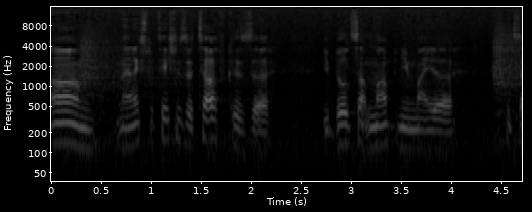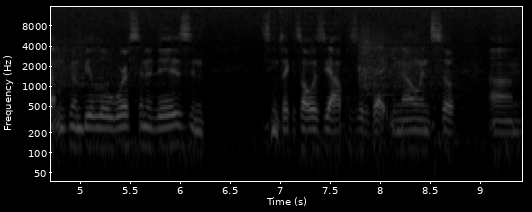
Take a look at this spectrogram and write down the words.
Um, man, expectations are tough because uh, you build something up and you might uh, think something's going to be a little worse than it is, and seems like it's always the opposite of that, you know. And so, um,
